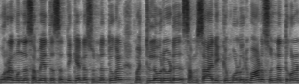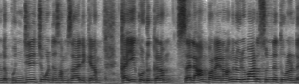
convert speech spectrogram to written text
ഉറങ്ങുന്ന സമയത്ത് ശ്രദ്ധിക്കേണ്ട സുന്നത്തുകൾ മറ്റുള്ളവരോട് സംസാരിക്കുമ്പോൾ ഒരുപാട് സുന്നത്തുകളുണ്ട് പുഞ്ചിരിച്ചുകൊണ്ട് സംസാരിക്കണം കൈ കൊടുക്കണം സലാം പറയണം അങ്ങനെ ഒരുപാട് സുന്നത്തുകളുണ്ട്.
